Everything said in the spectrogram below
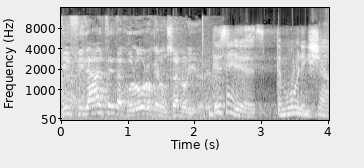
Diffidate da coloro che non sanno ridere. This is the morning show.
